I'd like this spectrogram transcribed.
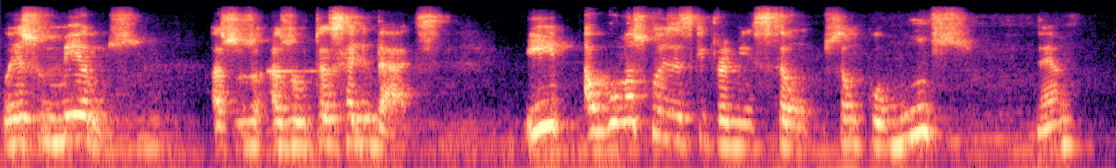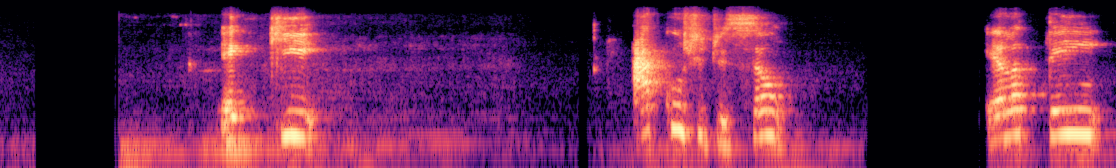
conheço menos as, as outras realidades. E algumas coisas que para mim são, são comuns, né, é que Constituição ela tem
